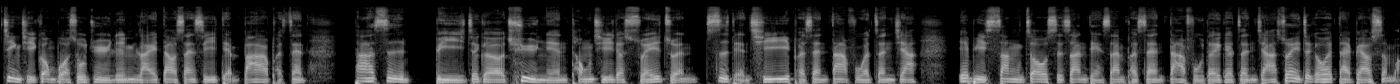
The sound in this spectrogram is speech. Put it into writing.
近期公布的数据零来到三十一点八二 percent，它是。比这个去年同期的水准四点七一 percent 大幅的增加，也比上周十三点三 percent 大幅的一个增加，所以这个会代表什么？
